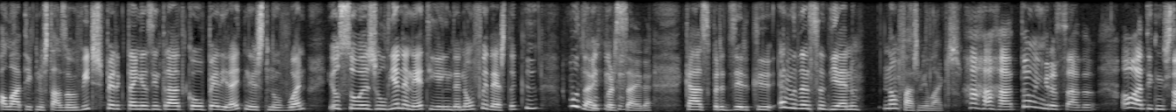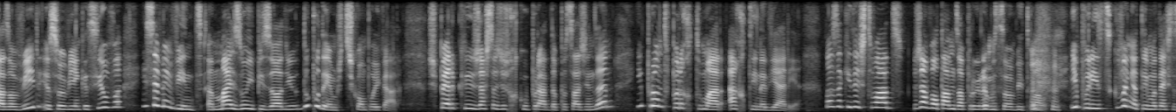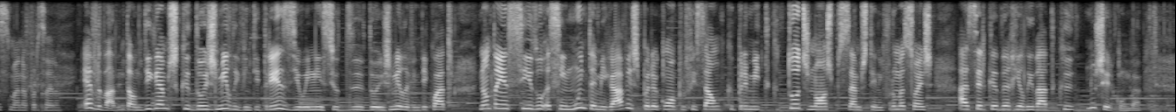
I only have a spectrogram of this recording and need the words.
Olá, ti que nos estás a ouvir, espero que tenhas entrado com o pé direito neste novo ano. Eu sou a Juliana Neto e ainda não foi desta que mudei de parceira. Caso para dizer que a mudança de ano não faz milagres. Hahaha, tão engraçada! Olá, ti que nos estás a ouvir, eu sou a Bianca Silva e seja bem-vindo a mais um episódio do Podemos Descomplicar. Espero que já estejas recuperado da passagem de ano e pronto para retomar a rotina diária. Nós aqui deste lado já voltámos à programação habitual e por isso que vem o tema desta semana, parceira. É verdade, então digamos que 2023 e o início de 2024 não tenham sido assim muito amigáveis para com a profissão que permite que todos nós possamos ter informações acerca da realidade que nos circunda.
